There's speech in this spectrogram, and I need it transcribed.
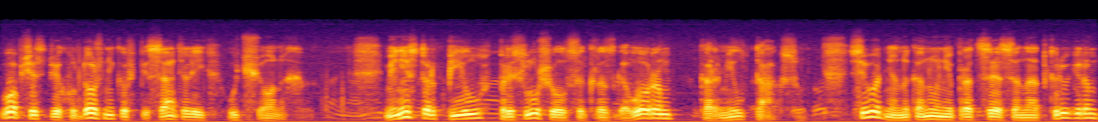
в обществе художников, писателей, ученых. Министр Пил прислушивался к разговорам, кормил таксу. Сегодня, накануне процесса над Крюгером,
